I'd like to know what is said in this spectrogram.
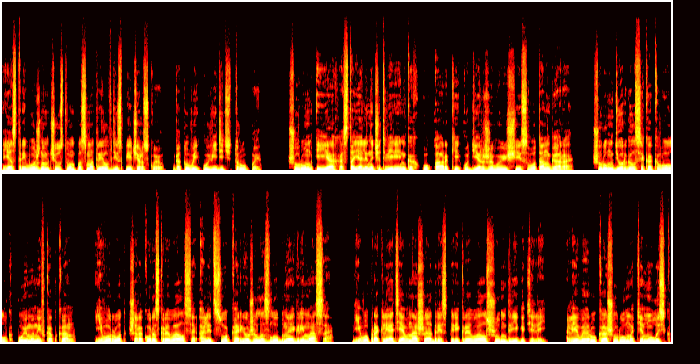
Я с тревожным чувством посмотрел в диспетчерскую, готовый увидеть трупы. Шурум и Яха стояли на четвереньках у арки, удерживающей свод ангара. Шурум дергался, как волк, пойманный в капкан. Его рот широко раскрывался, а лицо корежило злобная гримаса. Его проклятие в наш адрес перекрывал шум двигателей. Левая рука Шурума тянулась к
